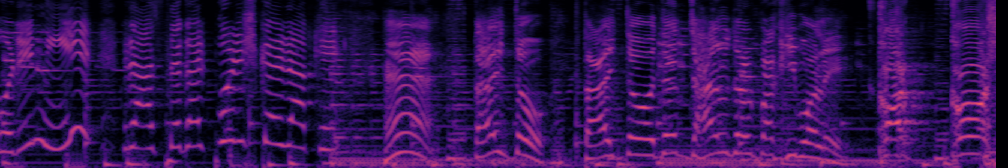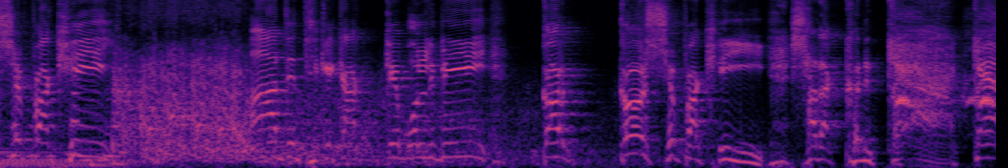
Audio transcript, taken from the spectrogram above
করে নিয়ে রাস্তাঘাট পরিষ্কার রাখে। হ্যাঁ তাই তো তাই তো ওদের ঝাড়ুদার পাখি বলে। কর্কশ পাখি। আজ থেকে কাককে বলবি কর্কশ পাখি। সারাক্ষণ ক্যা ক্যা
